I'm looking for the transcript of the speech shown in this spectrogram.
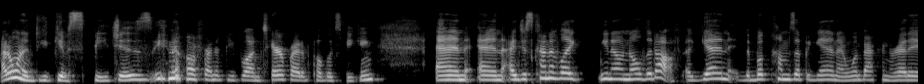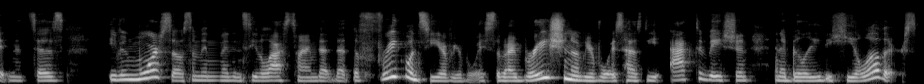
I don't want to give speeches, you know, in front of people. I'm terrified of public speaking and and i just kind of like you know nulled it off again the book comes up again i went back and read it and it says even more so something i didn't see the last time that that the frequency of your voice the vibration of your voice has the activation and ability to heal others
